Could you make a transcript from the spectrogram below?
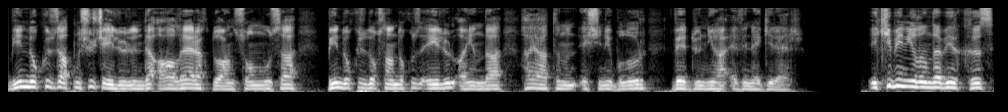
1963 Eylül'ünde ağlayarak doğan Son Musa, 1999 Eylül ayında hayatının eşini bulur ve dünya evine girer. 2000 yılında bir kız,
